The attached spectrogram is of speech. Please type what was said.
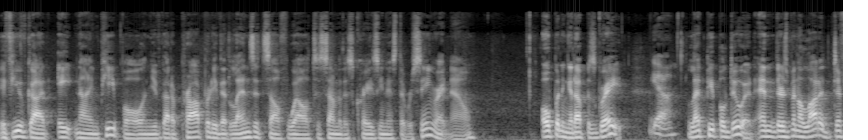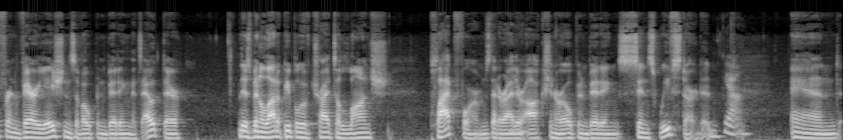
If you've got eight, nine people and you've got a property that lends itself well to some of this craziness that we're seeing right now, opening it up is great Yeah. let people do it. And there's been a lot of different variations of open bidding that's out there. There's been a lot of people who have tried to launch platforms that are either auction or open bidding since we've started. Yeah. And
